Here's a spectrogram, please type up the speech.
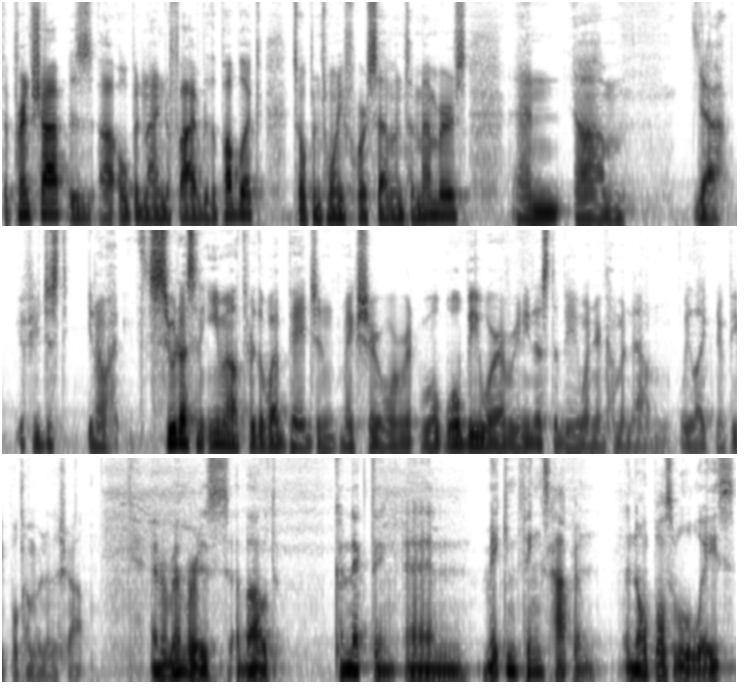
The print shop is uh, open 9 to 5 to the public, it's open 24 7 to members. And um, yeah, if you just you know shoot us an email through the webpage and make sure we're, we'll, we'll be wherever you need us to be when you're coming down we like new people coming to the shop And remember, it's about connecting and making things happen in all possible ways.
